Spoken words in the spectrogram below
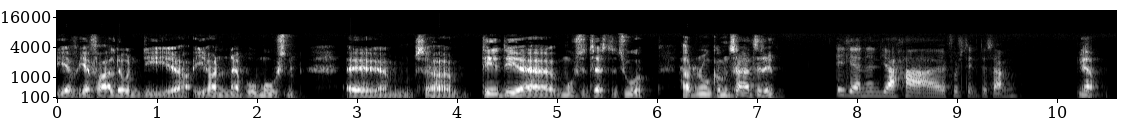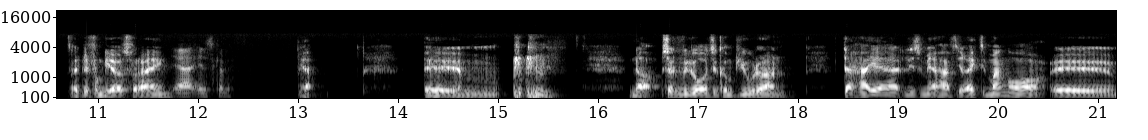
jeg, jeg får aldrig ondt i, i hånden af at bruge musen. Øh, så det, det er musetastatur. Har du nogle kommentarer til det? Ikke andet end, jeg har øh, fuldstændig det samme. Ja, og det fungerer også for dig, ikke? Jeg elsker det. Ja. Øhm. Nå, så kan vi gå over til computeren. Der har jeg, ligesom jeg har haft i rigtig mange år, øh,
